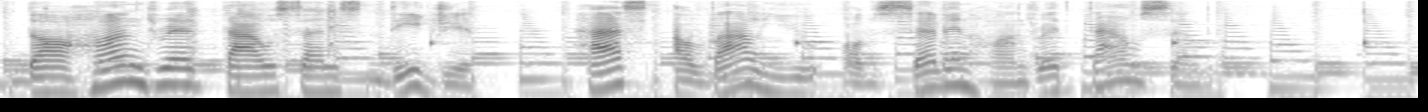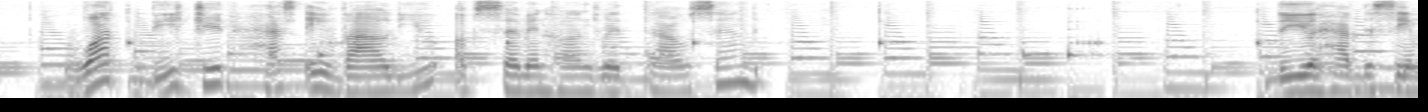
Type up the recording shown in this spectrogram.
the hundred thousands digit has a value of 700,000. What digit has a value of 700,000? Do you have the same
